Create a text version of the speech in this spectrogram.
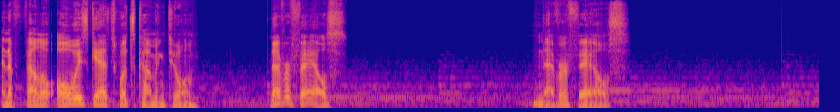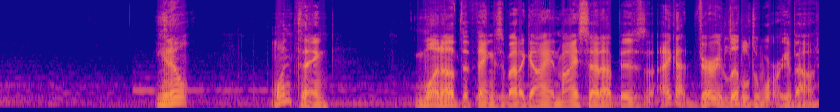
And a fellow always gets what's coming to him. Never fails. Never fails. You know, one thing, one of the things about a guy in my setup is I got very little to worry about.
